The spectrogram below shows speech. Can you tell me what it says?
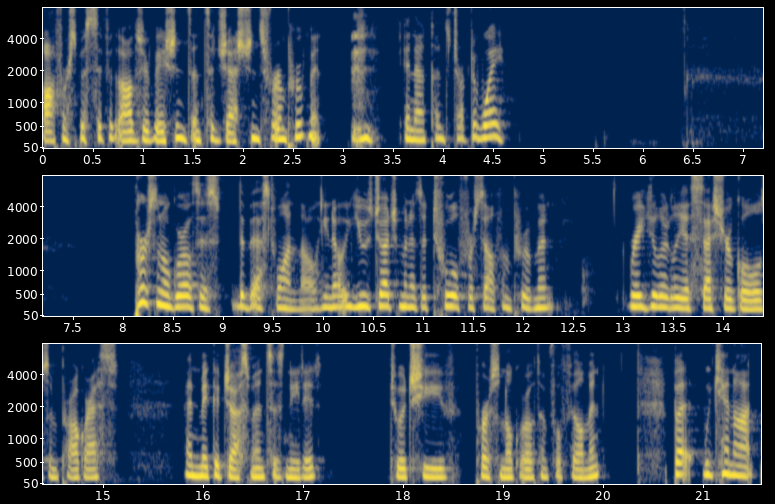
Offer specific observations and suggestions for improvement in a constructive way. Personal growth is the best one, though. You know, use judgment as a tool for self improvement. Regularly assess your goals and progress and make adjustments as needed to achieve personal growth and fulfillment. But we cannot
